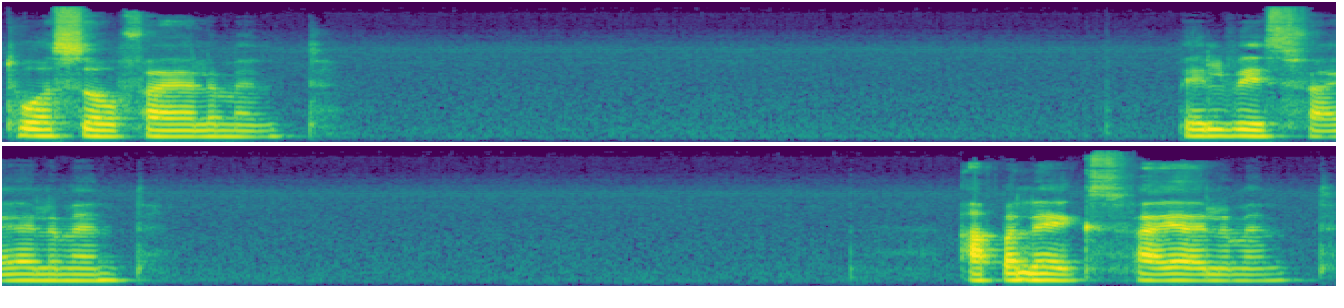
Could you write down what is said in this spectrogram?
torso, fire element, pelvis, fire element, upper legs, fire element.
